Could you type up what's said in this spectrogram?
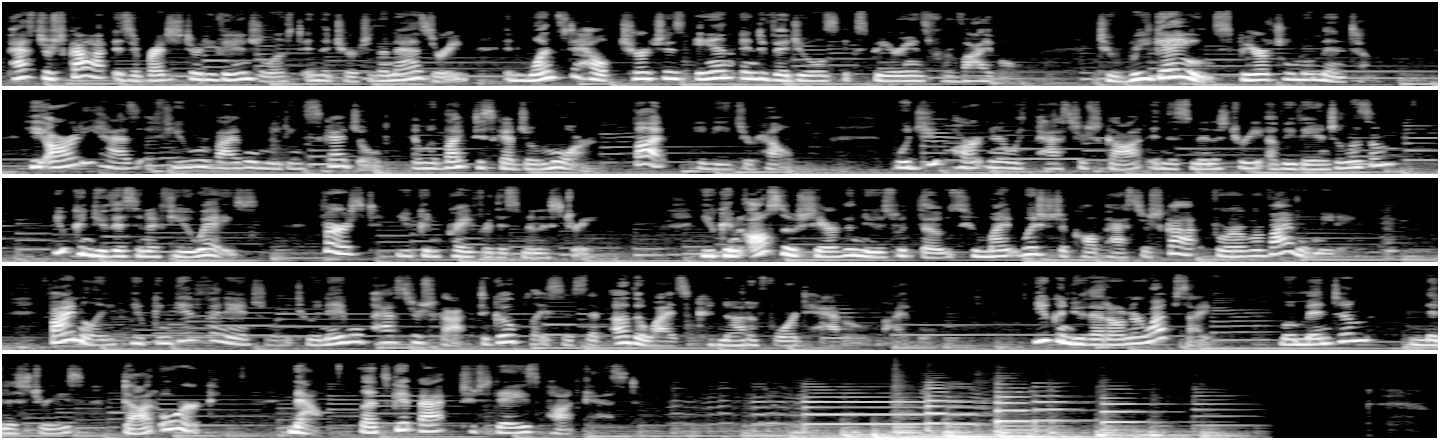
Pastor Scott is a registered evangelist in the Church of the Nazarene and wants to help churches and individuals experience revival, to regain spiritual momentum. He already has a few revival meetings scheduled and would like to schedule more, but he needs your help. Would you partner with Pastor Scott in this ministry of evangelism? You can do this in a few ways. First, you can pray for this ministry. You can also share the news with those who might wish to call Pastor Scott for a revival meeting. Finally, you can give financially to enable Pastor Scott to go places that otherwise could not afford to have a revival. You can do that on our website, momentumministries.org. Now, let's get back to today's podcast.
